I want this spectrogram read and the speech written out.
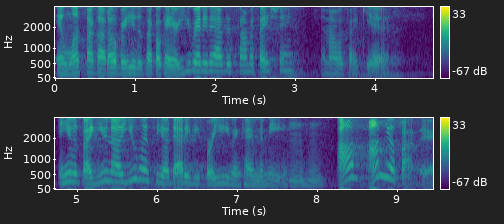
And once I got over, he was like, "Okay, are you ready to have this conversation?" And I was like, "Yeah." And he was like, "You know, you went to your daddy before you even came to me. Mm-hmm. I'm I'm your father.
